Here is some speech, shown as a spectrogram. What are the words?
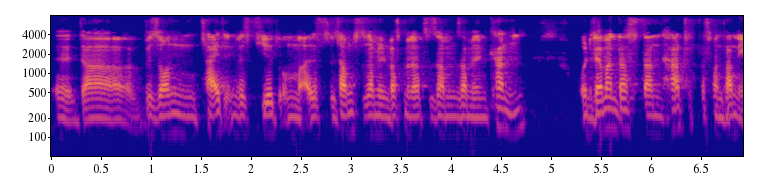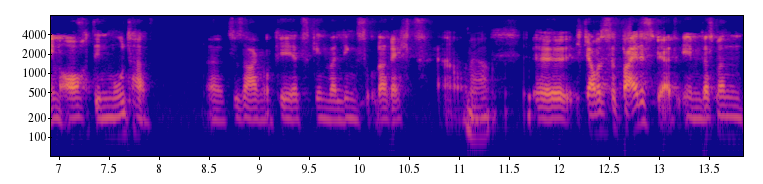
äh, da besonnen Zeit investiert, um alles zusammenzusammeln, was man da zusammensammeln kann. Und wenn man das dann hat, dass man dann eben auch den Mut hat, äh, zu sagen, okay, jetzt gehen wir links oder rechts. Ja, und, ja. Äh, ich glaube, das hat beides wert, eben, dass man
